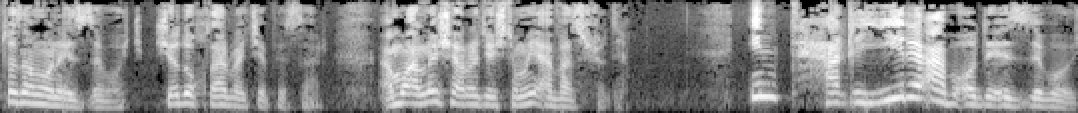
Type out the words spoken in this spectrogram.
تا زمان ازدواج. چه دختر و چه پسر. اما الان شرایط اجتماعی عوض شده. این تغییر ابعاد ازدواج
